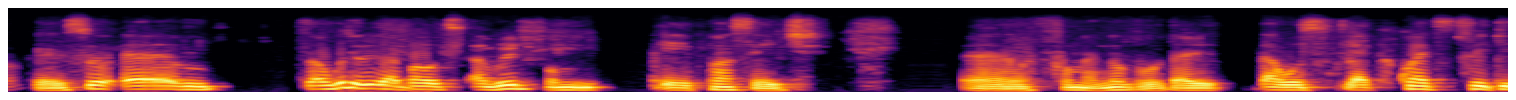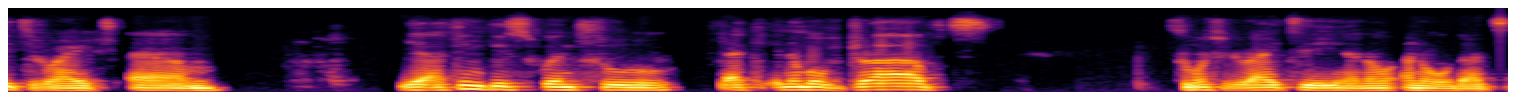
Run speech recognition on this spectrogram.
Okay, so um, so I'm going to read about. I read from a passage uh, from a novel that that was like quite tricky to write. Um, yeah, I think this went through like a number of drafts, so much writing and all, and all that.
